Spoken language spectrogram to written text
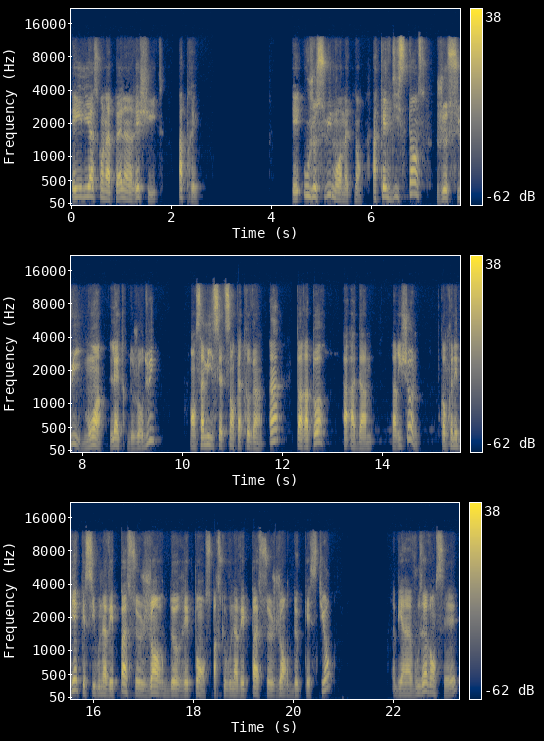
et il y a ce qu'on appelle un Reshit après. Et où je suis moi maintenant? À quelle distance je suis, moi, l'être d'aujourd'hui, en 5781, par rapport à Adam Arishon. Comprenez bien que si vous n'avez pas ce genre de réponse, parce que vous n'avez pas ce genre de question, eh bien, vous avancez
